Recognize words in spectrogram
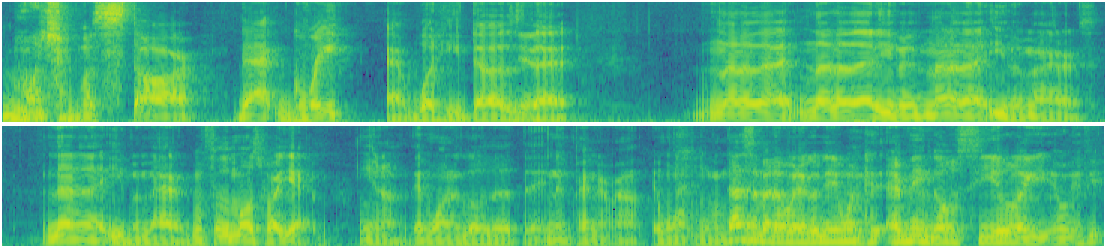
much of a star, that great at what he does Yeah. that none of that none of that even none of that even matters. None of that even matters. But for the most part, yeah, you know, they want to go the, the independent route. They want more That's a better way to go. They want, cause everything goes to you. Like if you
